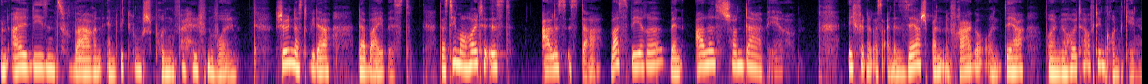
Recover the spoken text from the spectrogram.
und all diesen zu wahren Entwicklungssprüngen verhelfen wollen. Schön, dass du wieder dabei bist. Das Thema heute ist alles ist da. Was wäre, wenn alles schon da wäre? Ich finde das eine sehr spannende Frage und der wollen wir heute auf den Grund gehen.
